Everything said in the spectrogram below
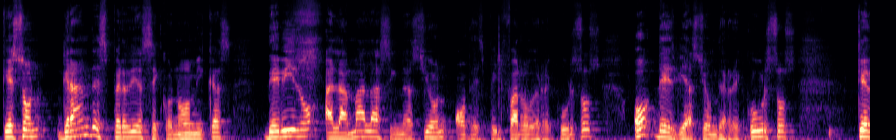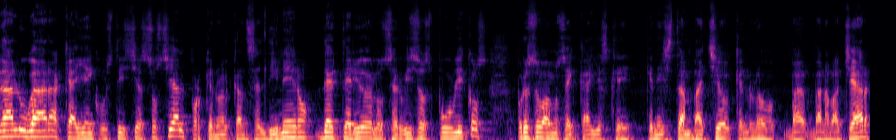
que son grandes pérdidas económicas debido a la mala asignación o despilfarro de recursos o desviación de recursos, que da lugar a que haya injusticia social porque no alcanza el dinero, deterioro de los servicios públicos, por eso vamos en calles que, necesitan bacheo, que no lo van a bachear,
